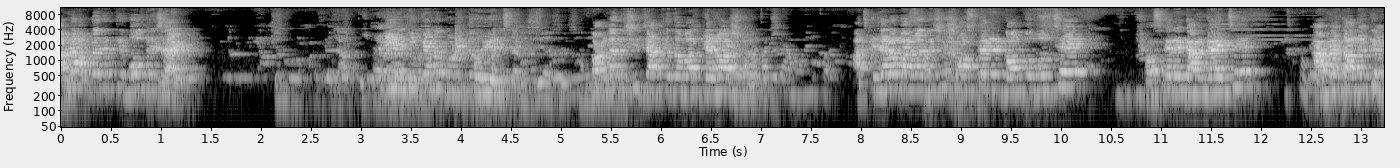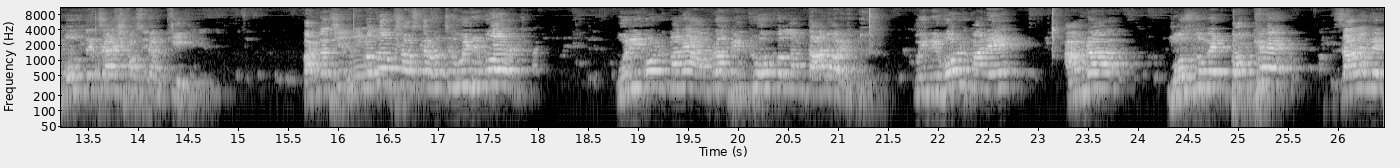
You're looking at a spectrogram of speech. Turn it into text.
আমরা আপনাদেরকে বলতে চাই বিএনপি কেন গঠিত হয়েছে? জাতীয়তাবাদ কেন আসলো? আজকে যারা সংস্কারের গল্প বলছে, সংস্কারের গান গাইছে, আমরা তাদেরকে বলতে চাই সংস্কার কি? বাংলাদেশের প্রথম সংস্কার হচ্ছে উই রিভোল্ট। উই রিভোল্ট মানে আমরা বিদ্রোহ করলাম তা নয়। উই রিভোল্ট মানে আমরা মজলুমের পক্ষে জালেমের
